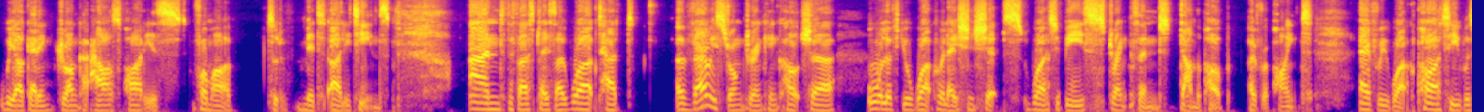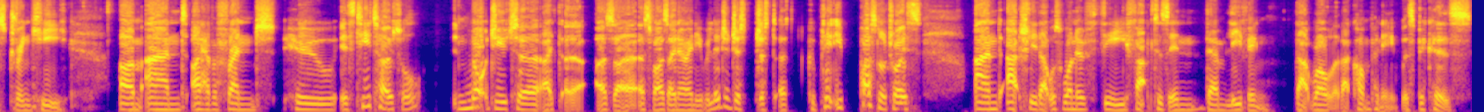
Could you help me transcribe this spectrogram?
we are getting drunk at house parties from our sort of mid early teens. And the first place I worked had a very strong drinking culture. All of your work relationships were to be strengthened down the pub over a pint. Every work party was drinky. Um, and I have a friend who is teetotal not due to, uh, as uh, as far as I know, any religion, just just a completely personal choice. And actually, that was one of the factors in them leaving that role at that company was because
